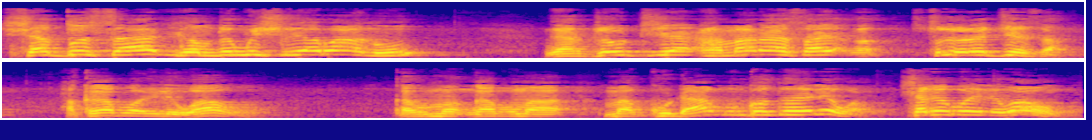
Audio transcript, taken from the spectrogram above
shadosari ngamde mwishiria banu ngarjotia amara saya soyorejeza hakagabo ile wao. Ngabo ma- makudamu ngozoelewa shagabo ile wao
